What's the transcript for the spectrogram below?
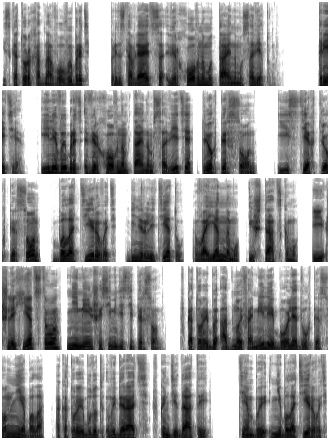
из которых одного выбрать предоставляется Верховному Тайному Совету. Третье. Или выбрать в Верховном Тайном Совете трех персон, и из тех трех персон баллотировать генералитету, военному и штатскому, и шляхетству не меньше 70 персон, в которой бы одной фамилии более двух персон не было, а которые будут выбирать в кандидаты, тем бы не баллотировать,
